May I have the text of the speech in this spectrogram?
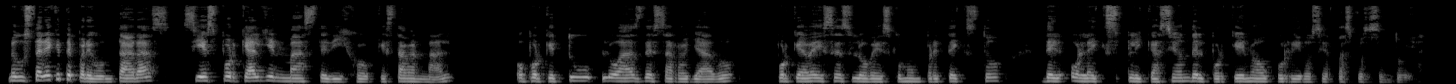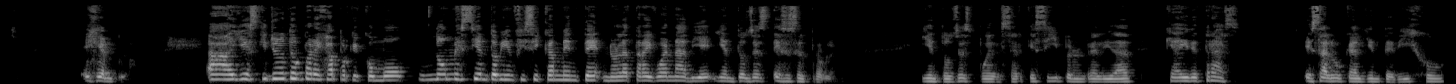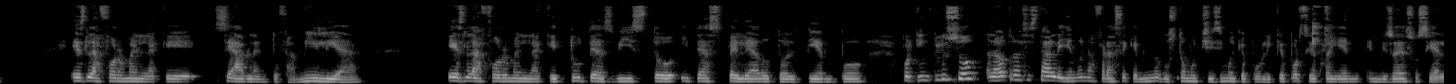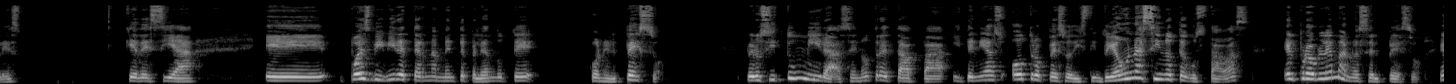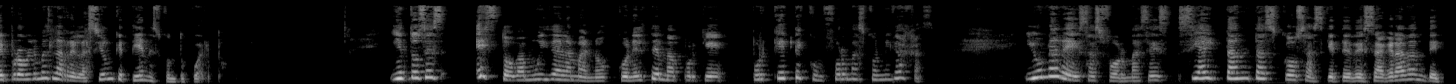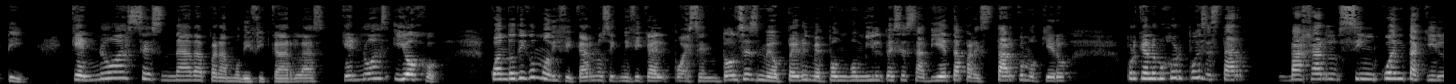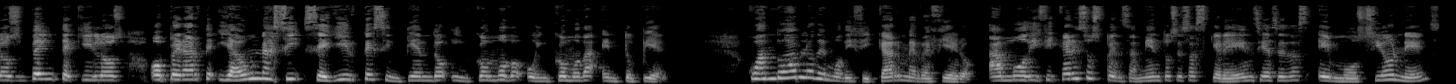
me gustaría que te preguntaras si es porque alguien más te dijo que estaban mal o porque tú lo has desarrollado porque a veces lo ves como un pretexto o la explicación del por qué no ha ocurrido ciertas cosas en tu vida. Ejemplo. Ay, es que yo no tengo pareja porque como no me siento bien físicamente, no la traigo a nadie y entonces ese es el problema. Y entonces puede ser que sí, pero en realidad, ¿qué hay detrás? ¿Es algo que alguien te dijo? ¿Es la forma en la que se habla en tu familia? Es la forma en la que tú te has visto y te has peleado todo el tiempo. Porque incluso la otra vez estaba leyendo una frase que a mí me gustó muchísimo y que publiqué, por cierto, ahí en, mis redes sociales, que decía, eh, puedes vivir eternamente peleándote con el peso. Pero si tú miras en otra etapa y tenías otro peso distinto y aún así no te gustabas, el problema no es el peso, el problema es la relación que tienes con tu cuerpo. Y entonces esto va muy de la mano con el tema porque ¿por qué te conformas con migajas? Y una de esas formas es si hay tantas cosas que te desagradan de ti, que no haces nada para modificarlas, que no has... Y ojo, cuando digo modificar no significa el, pues entonces me opero y me pongo mil veces a dieta para estar como quiero, porque a lo mejor puedes estar bajar 50 kilos, 20 kilos, operarte y aún así seguirte sintiendo incómodo o incómoda en tu piel. Cuando hablo de modificar me refiero a modificar esos pensamientos, esas creencias, esas emociones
